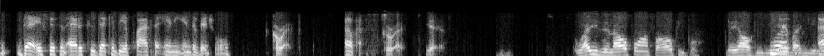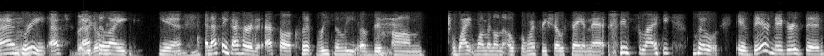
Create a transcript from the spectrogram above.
Mm-hmm. that it's just an attitude that can be applied to any individual. Correct. Okay. Correct. Yeah. Why using all forms for all people? They all can get it. Well, Everybody can get it. I Mhm. agree. I There you I go. feel like yeah, Mhm. and I think I heard I saw a clip recently of this um white woman on the Oprah Winfrey show saying that she's like, well, if they're niggers, then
